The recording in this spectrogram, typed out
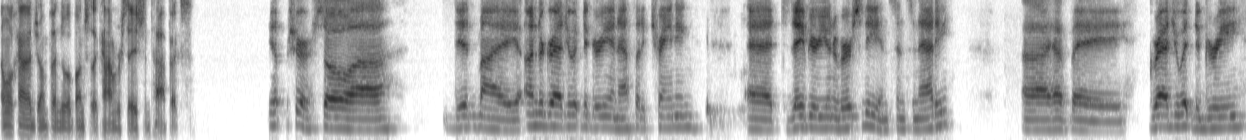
and we'll kind of jump into a bunch of the conversation topics. Yep, sure. So, uh, did my undergraduate degree in athletic training at Xavier University in Cincinnati. Uh, I have a graduate degree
